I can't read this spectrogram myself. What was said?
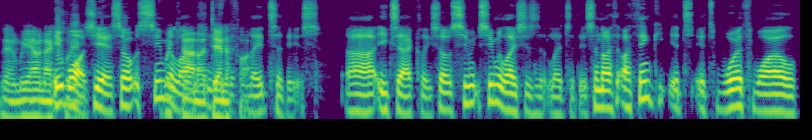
and we haven't actually. It was, yeah. So it was simulations identify. that led to this. Uh, exactly. So sim- simulations that led to this, and I, I think it's it's worthwhile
